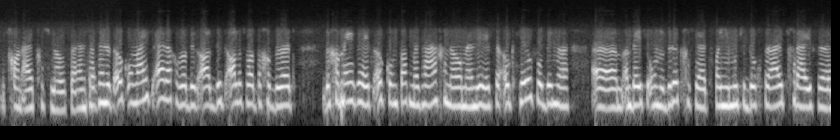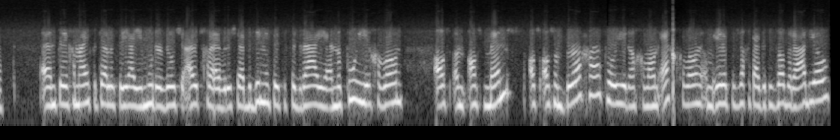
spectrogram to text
is gewoon uitgesloten. En zij vindt het ook onwijs erg dat dit, dit alles wat er gebeurt... De gemeente heeft ook contact met haar genomen en die heeft er ook heel veel dingen um, een beetje onder druk gezet. Van je moet je dochter uitschrijven. En tegen mij vertellen ze, ja je moeder wil je uitschrijven. Dus ze hebben dingen zitten verdraaien. En dan voel je je gewoon als, een, als mens, als, als een burger, voel je je dan gewoon echt gewoon, om eerlijk te zeggen, kijk het is wel de radio...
